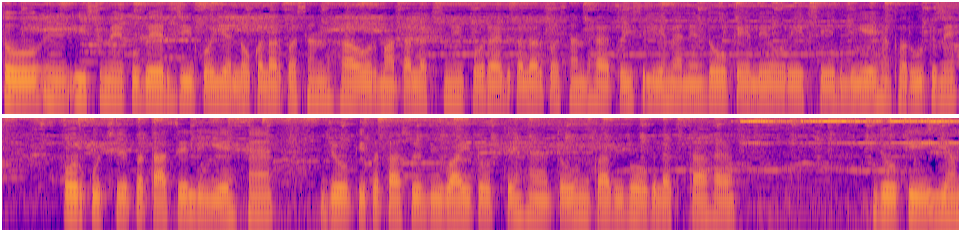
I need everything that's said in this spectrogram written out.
तो इसमें कुबेर जी को येलो कलर पसंद है और माता लक्ष्मी को रेड कलर पसंद है। तो इसलिए मैंने दो केले और एक सेब लिए हैं फ्रूट में और कुछ पतासे लिए हैं, जो कि पतासे भी वाइट होते हैं तो उनका भी भोग लगता है। जो कि यम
